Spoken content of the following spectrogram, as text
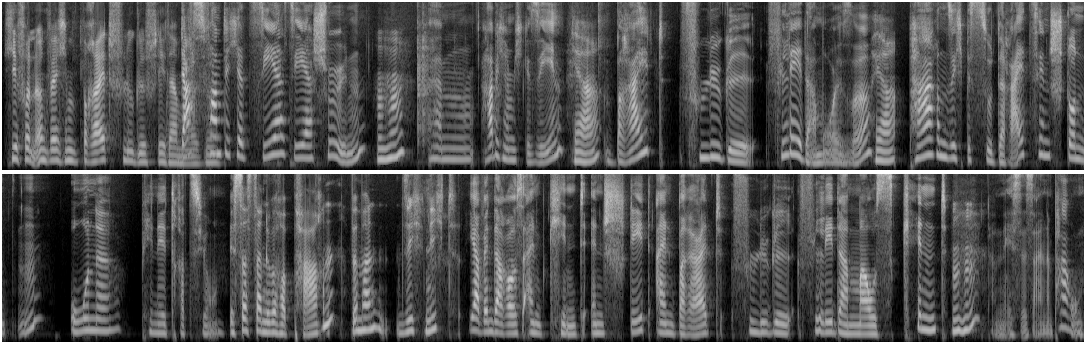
Hier von irgendwelchen Breitflügelfledermäusen. Das fand ich jetzt sehr, sehr schön. Ähm, Habe ich nämlich gesehen. Ja. Breitflügelfledermäuse Ja. paaren sich bis zu 13 Stunden ohne Penetration. Ist das dann überhaupt Paaren, wenn man sich nicht. Ja, wenn daraus ein Kind entsteht, ein Breitflügelfledermauskind, dann ist es eine Paarung.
